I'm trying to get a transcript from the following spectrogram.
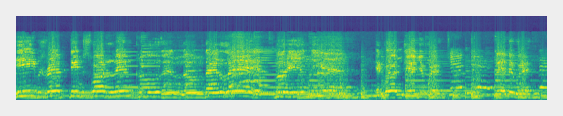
He was wrapped in swaddling clothes and on that last morning in the year. It wasn't January, January. February.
